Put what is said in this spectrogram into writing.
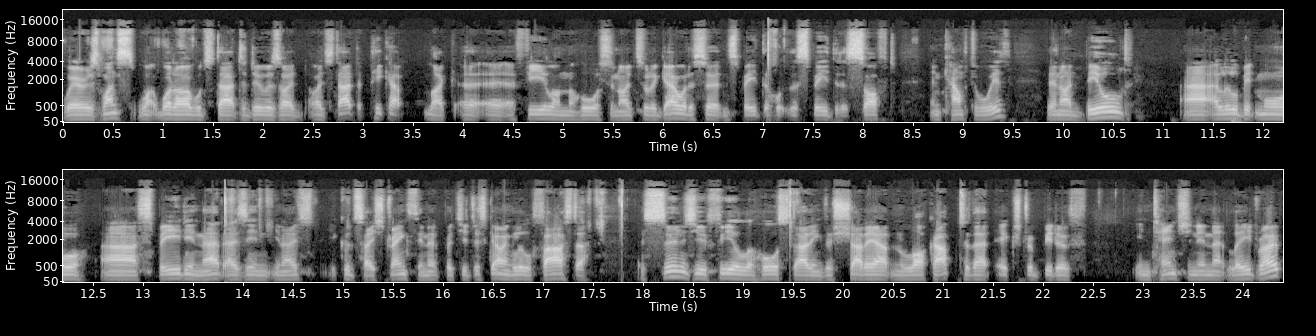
Whereas once what, I would start to do is I'd, I'd start to pick up like a, a, feel on the horse and I'd sort of go at a certain speed, the, the speed that is soft and comfortable with. Then I'd build uh, a little bit more uh, speed in that, as in, you know, you could say strength in it, but you're just going a little faster. As soon as you feel the horse starting to shut out and lock up to that extra bit of intention in that lead rope,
